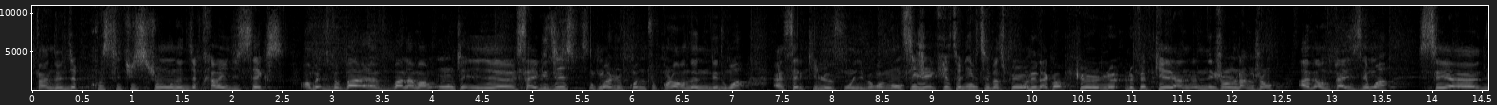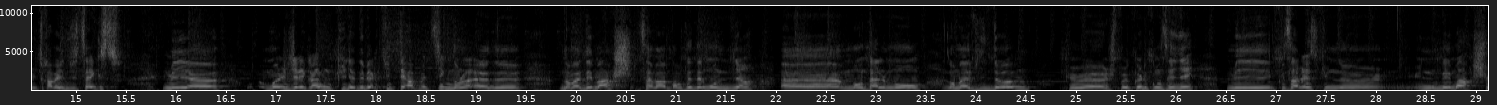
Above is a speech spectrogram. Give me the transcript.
enfin, de dire prostitution, de dire travail du sexe. En fait, il faut pas, faut pas en avoir honte et euh, ça existe. Donc moi, je prône pour qu'on leur donne des droits à celles qui le font librement. Si j'ai écrit ce livre, c'est parce qu'on est d'accord que le, le fait qu'il y ait un, un échange d'argent entre Alice et moi, c'est euh, du travail du sexe. Mais euh, moi, je dirais quand même qu'il y a des vertus thérapeutiques dans, la- euh, de- dans ma démarche. Ça m'a apporté tellement de bien mentalement, dans ma vie d'homme, que je peux que le conseiller, mais que ça reste une, une démarche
